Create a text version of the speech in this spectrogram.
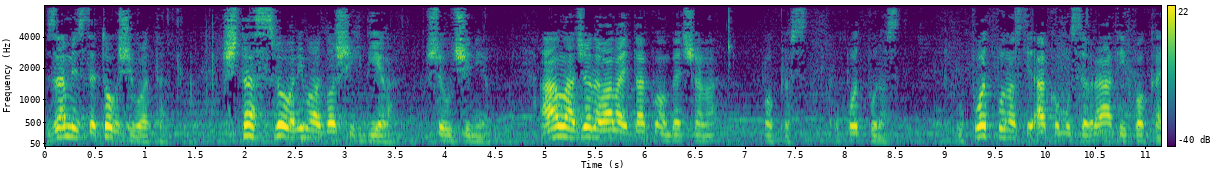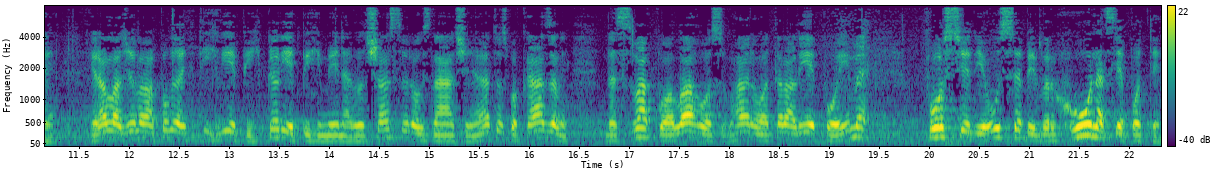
zamislite tog života, šta sve on ima od loših dijela, što je učinio. Allah dželevala i tako obećava oprost u potpunosti u potpunosti ako mu se vrati i pokaje. Jer Allah žele pogledajte tih lijepih, prelijepih imena, veličanstvenog značenja. to smo kazali da svako Allahu subhanahu wa ta'ala lijepo ime posjeduje u sebi vrhunac ljepote.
